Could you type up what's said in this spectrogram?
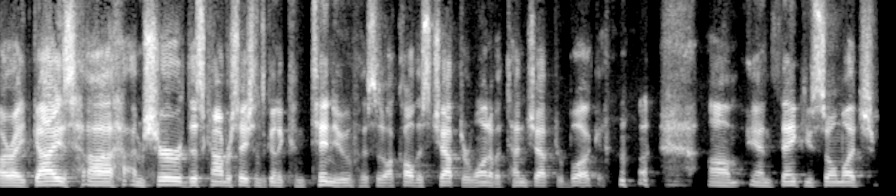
All right, guys, uh, I'm sure this conversation is going to continue. This is, I'll call this chapter one of a 10 chapter book. um, and thank you so much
